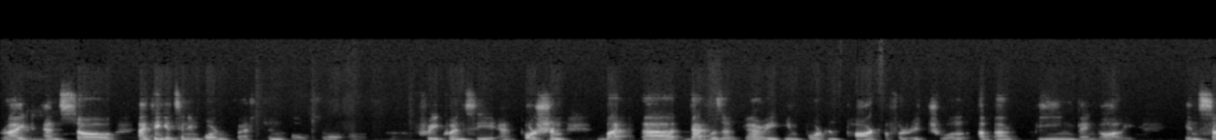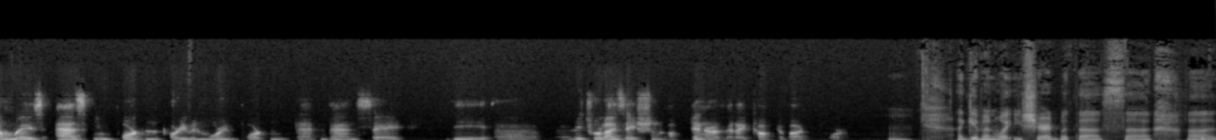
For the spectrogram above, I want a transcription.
right? Mm-hmm. And so I think it's an important question also of uh, frequency and portion. But uh, that was a very important part of a ritual about being Bengali. In some ways, as important or even more important than, than say, the uh, ritualization of dinner that I talked about before. Mm. Uh, given what you shared with us, uh, uh,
